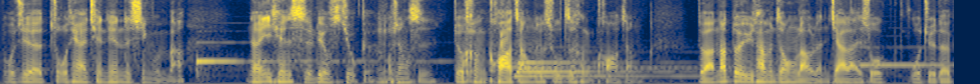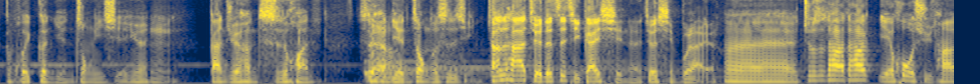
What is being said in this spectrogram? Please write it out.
我记得昨天还前天的新闻吧，那一天死六十九个，嗯。好像是，就很夸张，那个数字很夸张，对啊，那对于他们这种老人家来说，我觉得更会更严重一些，因为嗯，感觉很迟缓，是对啊。很严重的事情。就是，当他觉得自己该醒了，就醒不来了，呃，就是他，他也或许他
